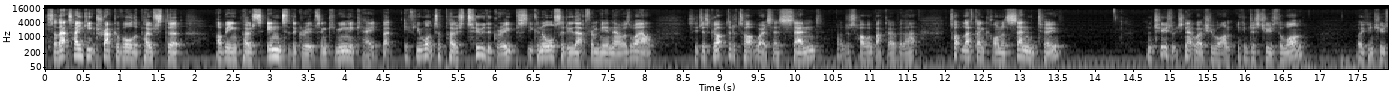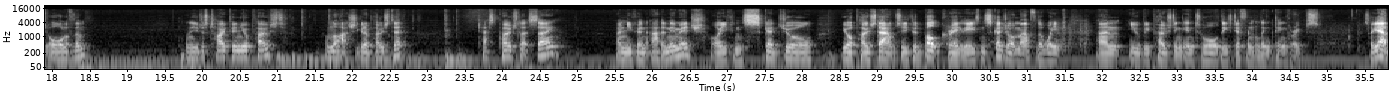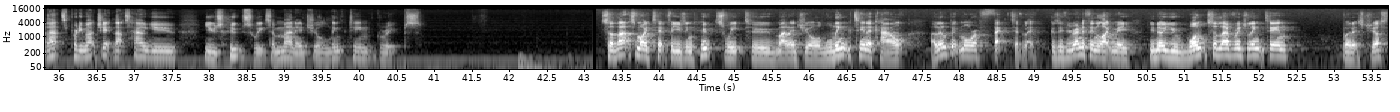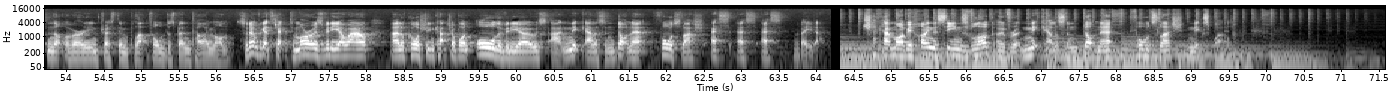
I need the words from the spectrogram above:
So that's how you keep track of all the posts that are being posted into the groups and communicate. But if you want to post to the groups, you can also do that from here now as well. So you just go up to the top where it says send. I'll just hover back over that. Top left hand corner, send to, and choose which networks you want. You can just choose the one, or you can choose all of them. And then you just type in your post. I'm not actually going to post it. Test post, let's say. And you can add an image, or you can schedule your post out. So you could bulk create these and schedule them out for the week and you'll be posting into all these different LinkedIn groups. So yeah, that's pretty much it. That's how you use Hootsuite to manage your LinkedIn groups. So that's my tip for using Hootsuite to manage your LinkedIn account a little bit more effectively. Because if you're anything like me, you know you want to leverage LinkedIn, but it's just not a very interesting platform to spend time on. So don't forget to check tomorrow's video out, and of course you can catch up on all the videos at nickellison.net forward slash SSS VEDA. Check out my behind the scenes vlog over at nickellison.net forward slash Nick's.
